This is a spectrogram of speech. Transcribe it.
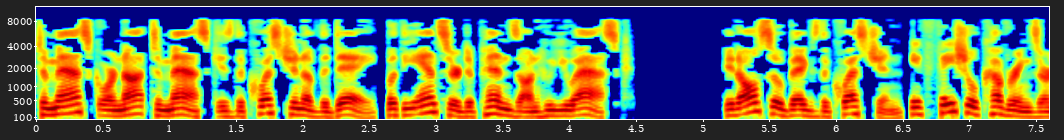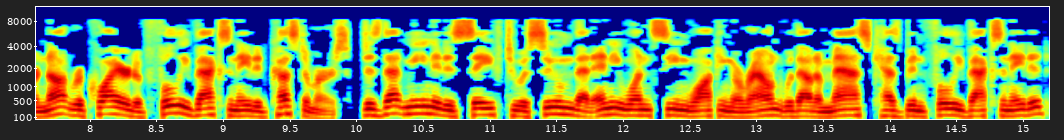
To mask or not to mask is the question of the day, but the answer depends on who you ask. It also begs the question if facial coverings are not required of fully vaccinated customers, does that mean it is safe to assume that anyone seen walking around without a mask has been fully vaccinated?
